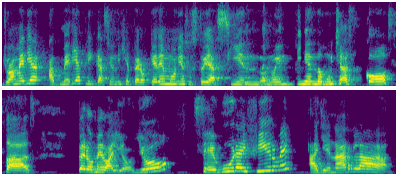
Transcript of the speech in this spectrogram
yo a media, a media aplicación dije, pero ¿qué demonios estoy haciendo? No entiendo muchas cosas, pero me valió. Yo, segura y firme, a llenar la,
